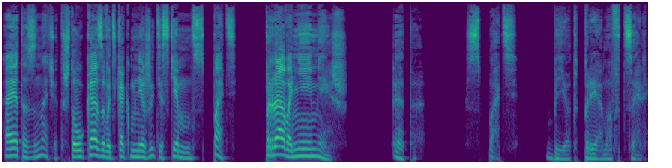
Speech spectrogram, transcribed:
А это значит, что указывать, как мне жить и с кем спать, права не имеешь». Это «спать» бьет прямо в цель.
